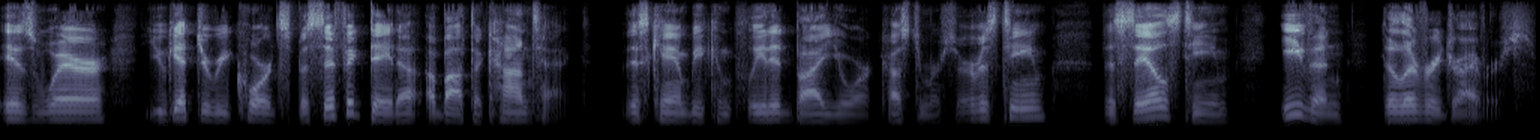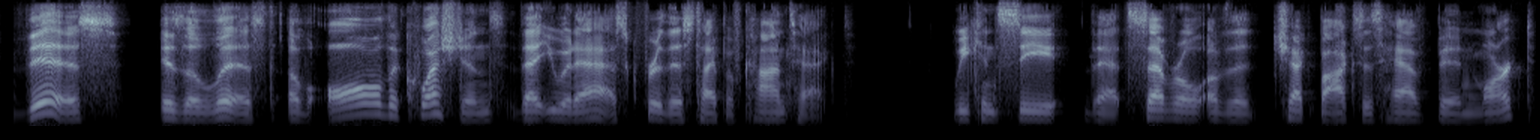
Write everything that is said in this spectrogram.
is where you get to record specific data about the contact. This can be completed by your customer service team, the sales team, even delivery drivers. This is a list of all the questions that you would ask for this type of contact. We can see that several of the checkboxes have been marked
